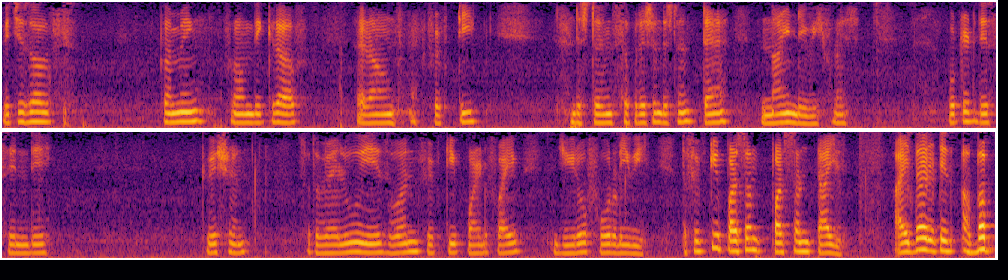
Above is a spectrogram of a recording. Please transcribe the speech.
which is also coming from the graph around 50 distance separation distance 10 9 dB. Put it this in the equation. So the value is 150.504 dB. The 50 percent percentile either it is above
